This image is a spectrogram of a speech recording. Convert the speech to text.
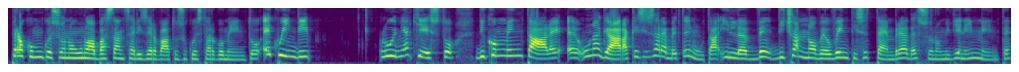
Però comunque sono uno abbastanza riservato su questo argomento e quindi lui mi ha chiesto di commentare eh, una gara che si sarebbe tenuta il 19 o 20 settembre, adesso non mi viene in mente,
